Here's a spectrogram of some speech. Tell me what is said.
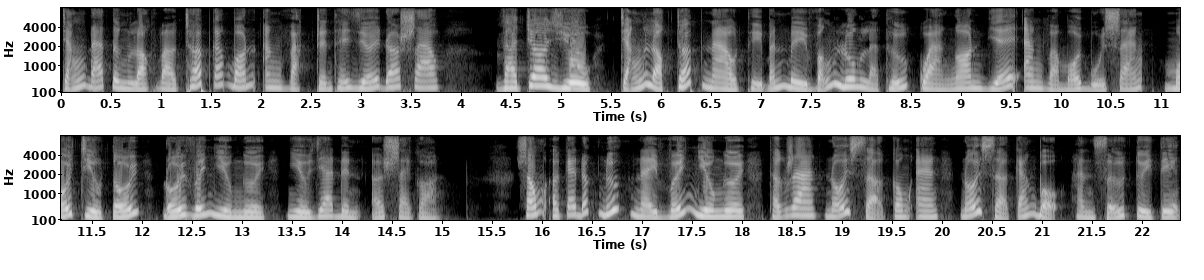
chẳng đã từng lọt vào top các món ăn vặt trên thế giới đó sao? Và cho dù chẳng lọt top nào thì bánh mì vẫn luôn là thứ quà ngon dễ ăn vào mỗi buổi sáng, mỗi chiều tối đối với nhiều người, nhiều gia đình ở Sài Gòn. Sống ở cái đất nước này với nhiều người, thật ra nỗi sợ công an, nỗi sợ cán bộ, hành xử tùy tiện,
